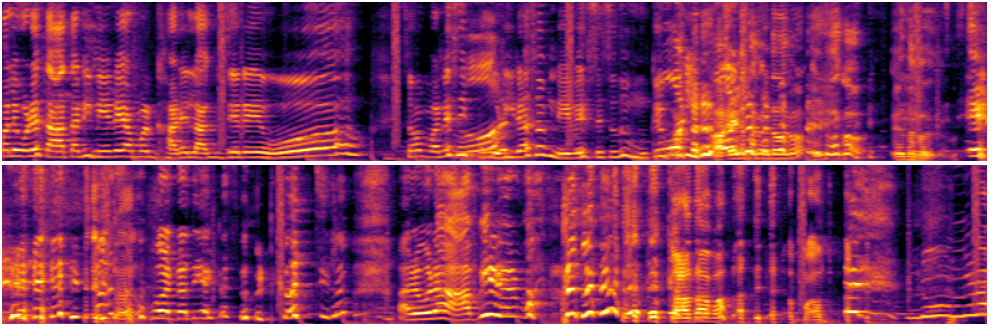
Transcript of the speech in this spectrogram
বলে ওরে তাড়াতাড়ি নেড়ে আমার ঘাড়ে লাগছে রে। ও সব মানে সেই পরীরা সব নেমে এসছে শুধু মুখে পরি। এটা দেখো এটা দেখো এটা দেখো এটা দেখো। দিয়ে একটা শুট করছিল আর ওরা আবিরের কাদা মাথা মাথা। নোংরা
